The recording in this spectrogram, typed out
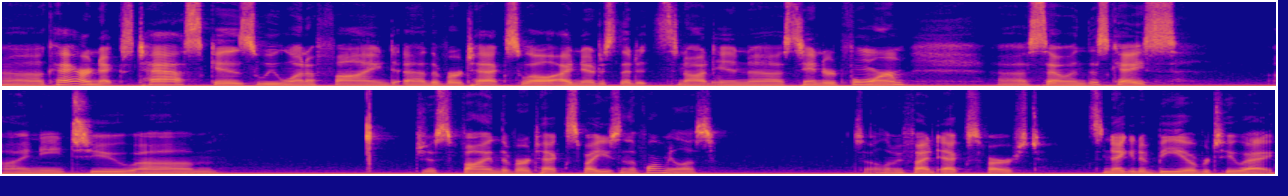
Okay, our next task is we want to find uh, the vertex. Well, I noticed that it's not in uh, standard form. Uh, so in this case, I need to um, just find the vertex by using the formulas. So let me find x first. It's negative b over 2a.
